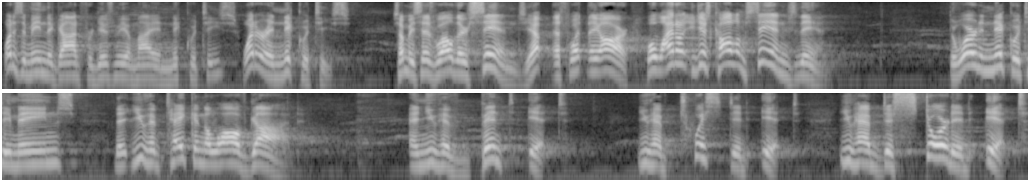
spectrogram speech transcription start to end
What does it mean that God forgives me of my iniquities? What are iniquities? Somebody says, well, they're sins. Yep, that's what they are. Well, why don't you just call them sins then? The word iniquity means that you have taken the law of God and you have bent it, you have twisted it, you have distorted it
